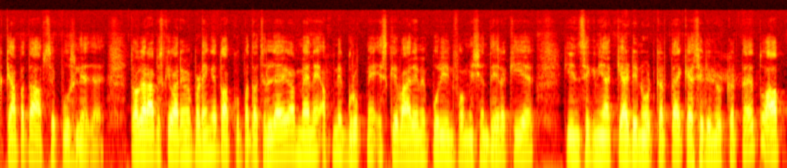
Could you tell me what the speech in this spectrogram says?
क्या पता आपसे पूछ लिया जाए। तो अगर आप इसके बारे में पढ़ेंगे तो आपको पता चल जाएगा। मैंने अपने ग्रुप में इसके बारे में पूरी इन्फॉर्मेशन दे रखी है कि इंसिग्निया क्या डिनोट करता है, कैसे डिनोट करता है। तो आप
